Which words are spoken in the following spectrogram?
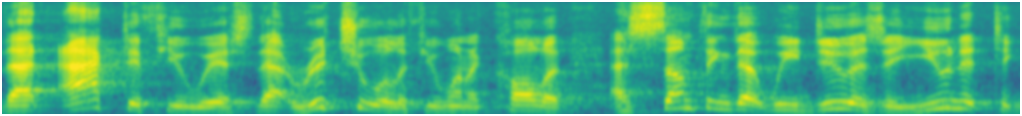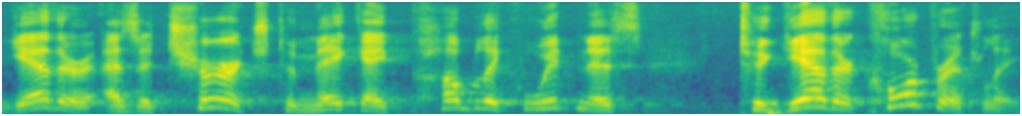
that act, if you wish, that ritual, if you want to call it, as something that we do as a unit together, as a church, to make a public witness together corporately.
